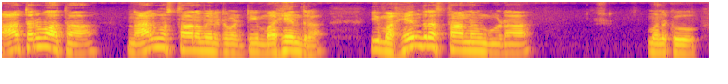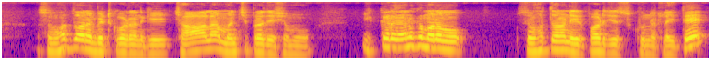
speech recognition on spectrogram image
ఆ తరువాత నాలుగో స్థానమైనటువంటి మహేంద్ర. ఈ మహేంద్ర స్థానం కూడా మనకు సింహద్వారం పెట్టుకోవడానికి చాలా మంచి ప్రదేశము. ఇక్కడ కనుక మనము సింహద్వారాన్ని ఏర్పాటు చేసుకున్నట్లయితే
